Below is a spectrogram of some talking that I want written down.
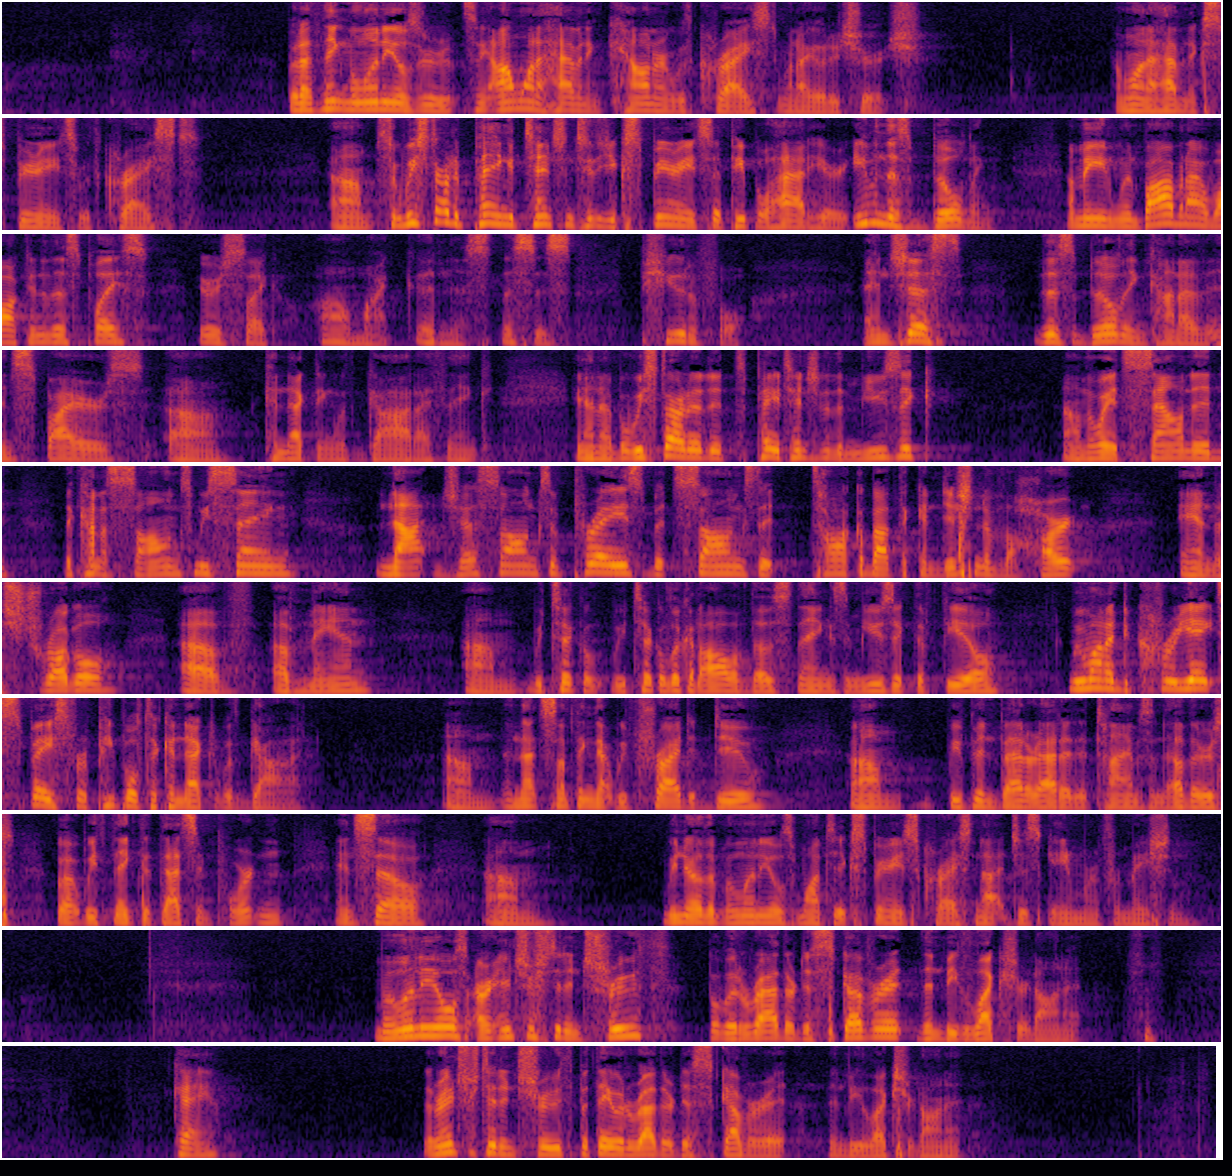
But I think millennials are saying, I want to have an encounter with Christ when I go to church. I want to have an experience with Christ. Um, so we started paying attention to the experience that people had here, even this building. I mean, when Bob and I walked into this place, it was just like, oh my goodness, this is beautiful. And just this building kind of inspires uh, connecting with God, I think. And, uh, but we started to pay attention to the music, um, the way it sounded, the kind of songs we sang, not just songs of praise, but songs that talk about the condition of the heart and the struggle of, of man. Um, we, took a, we took a look at all of those things the music, the feel. We wanted to create space for people to connect with God. Um, and that's something that we've tried to do. Um, we've been better at it at times than others, but we think that that's important. And so um, we know that millennials want to experience Christ, not just gain more information. Millennials are interested in truth, but would rather discover it than be lectured on it. okay? They're interested in truth, but they would rather discover it than be lectured on it.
